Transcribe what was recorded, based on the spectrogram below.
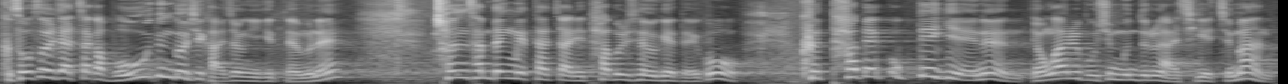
그 소설 자체가 모든 것이 가정이기 때문에 1300m짜리 탑을 세우게 되고 그 탑의 꼭대기에는 영화를 보신 분들은 아시겠지만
